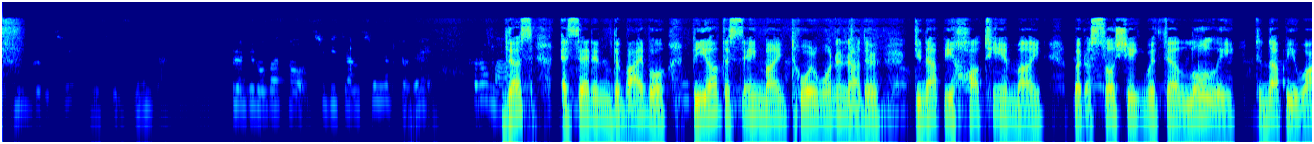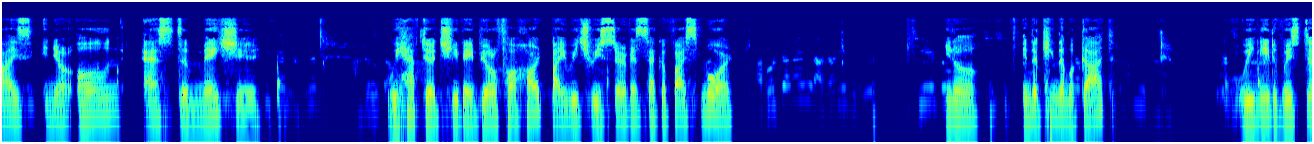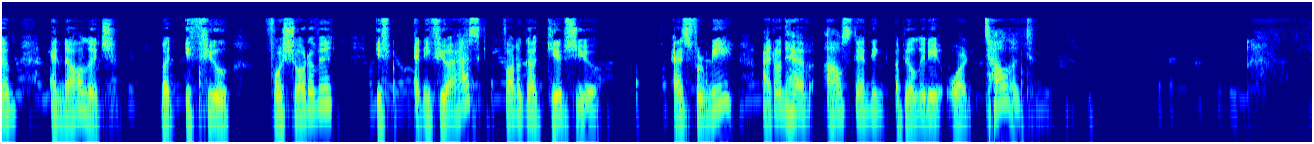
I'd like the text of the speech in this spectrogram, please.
Thus, as said in the Bible, be of the same mind toward one another. Do not be haughty in mind, but associate with the lowly. Do not be wise in your own estimation. We have to achieve a beautiful heart by which we serve and sacrifice more. You know, in the kingdom of God, we need wisdom and knowledge. But if you fall short of it, if and if you ask, Father God gives you. As for me, I don't have outstanding ability or talent.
